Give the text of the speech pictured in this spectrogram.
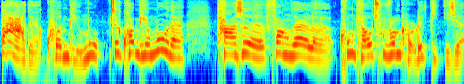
大的宽屏幕，这宽屏幕呢，它是放在了空调出风口的底下。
